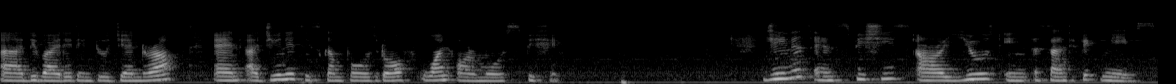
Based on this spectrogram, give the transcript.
uh, divided into genera and a genus is composed of one or more species. Genus and species are used in scientific names.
